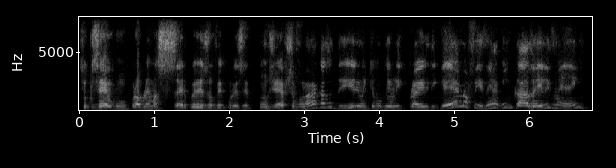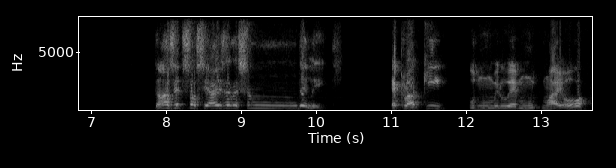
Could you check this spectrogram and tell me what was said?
Se eu quiser um problema sério para resolver, por exemplo, com o Jefferson, eu vou lá na casa dele, ou então eu ligo para ele e digo, é, meu filho, vem aqui em casa. Aí ele vem. Então, as redes sociais, elas são um deleite. É claro que o número é muito maior,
